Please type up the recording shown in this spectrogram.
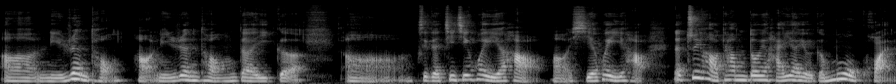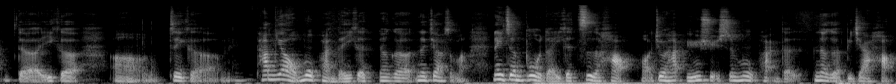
呃，你认同，好、你认同的一个。啊、呃，这个基金会也好，啊、呃，协会也好，那最好他们都还要有一个募款的一个，呃，这个他们要有募款的一个那个那叫什么？内政部的一个字号，哦，就他允许是募款的那个比较好。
